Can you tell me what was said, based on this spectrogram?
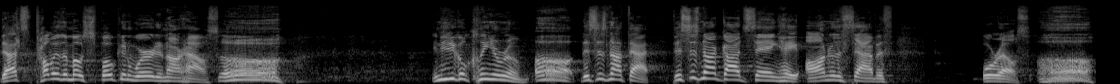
that's probably the most spoken word in our house. Oh, you need to go clean your room. Oh, this is not that. This is not God saying, hey, honor the Sabbath or else. Oh,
